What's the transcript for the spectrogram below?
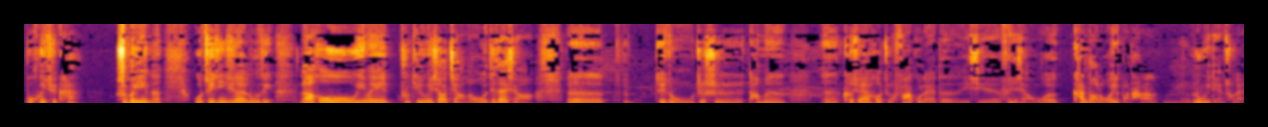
不会去看。所以呢，我最近就在录这个。然后因为菩提微笑讲了，我就在想，呃，这种就是他们嗯科学爱好者发过来的一些分享，我看到了，我也把它录一点出来。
